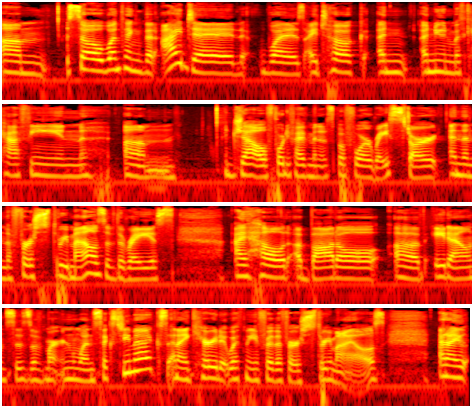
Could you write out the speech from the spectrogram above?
Um so one thing that I did was I took a, a Nuun with caffeine um gel 45 minutes before race start and then the first three miles of the race i held a bottle of eight ounces of Maurten 160 mix and i carried it with me for the first three miles. And i,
